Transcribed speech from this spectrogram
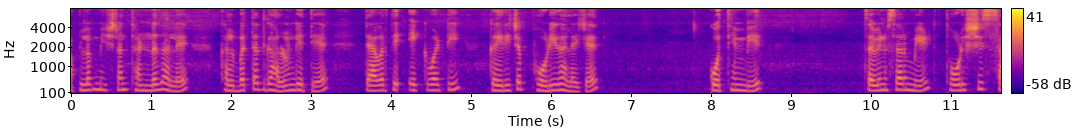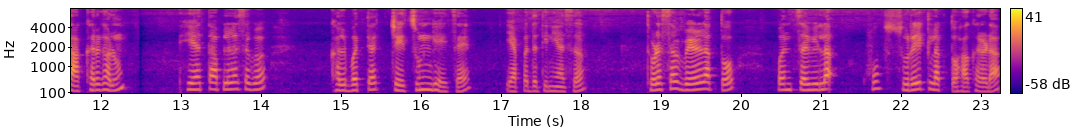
आपलं मिश्रण थंड झालं आहे खलबत्त्यात घालून घेते आहे त्यावरती एक वाटी कैरीच्या फोडी घालायच्या आहेत कोथिंबीर चवीनुसार मीठ थोडीशी साखर घालून. हे आता आपल्याला सगळं खलबत्त्यात चेचून घ्यायचं आहे या पद्धतीने असं. थोडासा वेळ लागतो पण चवीला खूप सुरेख लागतो हा खरडा.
